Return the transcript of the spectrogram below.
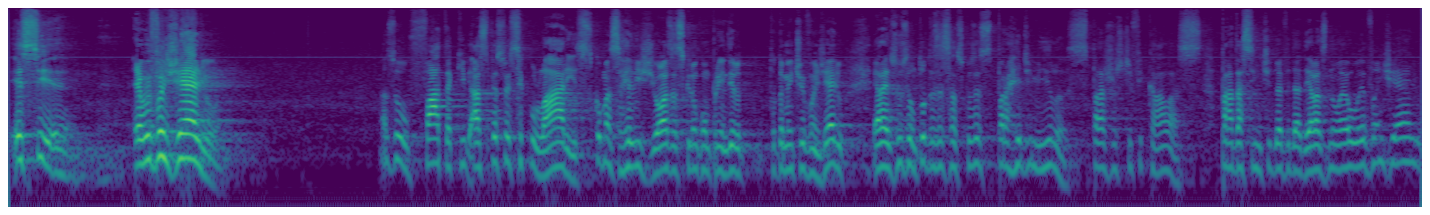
Esse é o Evangelho. Mas o fato é que as pessoas seculares, como as religiosas que não compreenderam totalmente o Evangelho, elas usam todas essas coisas para redimi-las, para justificá-las, para dar sentido à vida delas. Não é o Evangelho.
